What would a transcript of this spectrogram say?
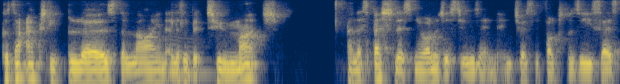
because that actually blurs the line a little bit Mm. too much. And a specialist neurologist who's interested in functional disease says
